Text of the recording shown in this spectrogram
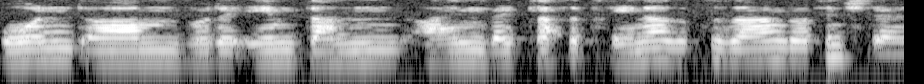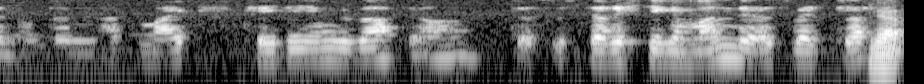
und ähm, würde eben dann einen Weltklasse-Trainer sozusagen dorthin stellen. Und dann hat Mike Katie ihm gesagt, ja, das ist der richtige Mann, der ist Weltklasse ja.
